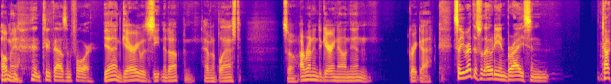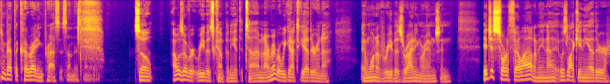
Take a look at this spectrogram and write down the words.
Oh man. in 2004. Yeah, and Gary was eating it up and having a blast. So I run into Gary now and then. Great guy. So you wrote this with Odie and Bryce, and talk to me about the co-writing process on this one. So I was over at Reba's company at the time, and I remember we got together in a in one of Reba's writing rooms, and it just sort of fell out. I mean, I, it was like any other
